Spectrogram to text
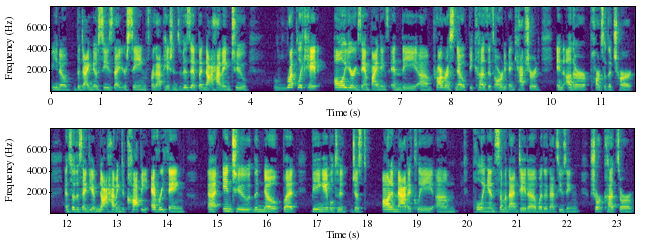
you know, the diagnoses that you're seeing for that patient's visit, but not having to replicate all your exam findings in the um, progress note because it's already been captured in other parts of the chart. And so, this idea of not having to copy everything uh, into the note, but being able to just automatically um, pulling in some of that data, whether that's using shortcuts or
